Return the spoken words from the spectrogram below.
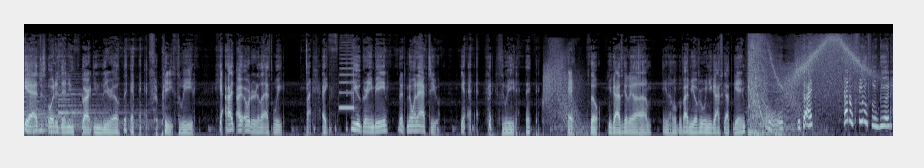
Yeah, I just ordered that new Sparking Zero. Pretty sweet. Yeah, I, I ordered it last week. Hey, you, Green Bean. But no one asked you. Yeah, sweet. hey, so you guys gonna, um, you know, invite me over when you guys got the game? Oh, guys, I don't feel so good.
